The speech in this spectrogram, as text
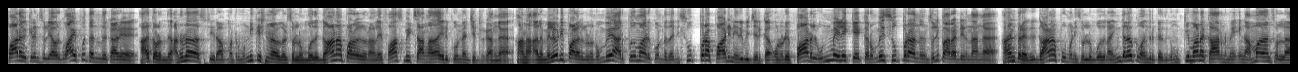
பாட வைக்கிறேன்னு சொல்லி அவருக்கு வாய்ப்பு தந்திருக்காரு. அதை தொடர்ந்து அனுராதா ஸ்ரீராம் மற்றும் உன்னிகிருஷ்ணன் அவர்கள் சொல்லும்போது கானா பாடல்கள்னாலே ஃபாஸ்ட் பீட் சாங்கா தான் இருக்கும்னு நினைச்சிட்டு இருக்காங்க. ஆனா அதுல மெலோடி பாடல்களும் ரொம்பவே அற்புதமா இருக்கும்ன்றதை நீ சூப்பரா பாடி நிரூபிச்சிருக்க. உன்னுடைய பாடல் உண்மையிலே கேட்க ரொம்பவே சூப்பரா இருந்ததுன்னு சொல்லி பாராட்டி இருந்தாங்க அதன் பிறகு கானா பூமணி சொல்லும்போது நான் இந்த அளவுக்கு வந்திருக்கிறதுக்கு முக்கியமான காரணமே எங்க அம்மா தான் சொல்ல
